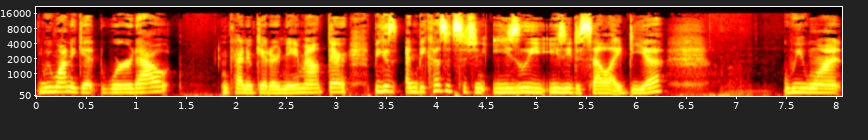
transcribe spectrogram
we want to get word out and kind of get our name out there because and because it's such an easily easy to sell idea we want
